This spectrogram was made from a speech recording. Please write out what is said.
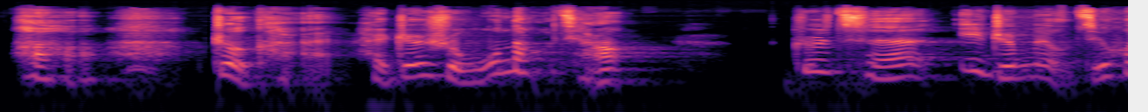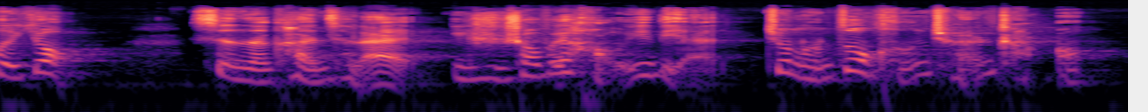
哈哈，这凯还真是无脑强，之前一直没有机会用，现在看起来意识稍微好一点就能纵横全场。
